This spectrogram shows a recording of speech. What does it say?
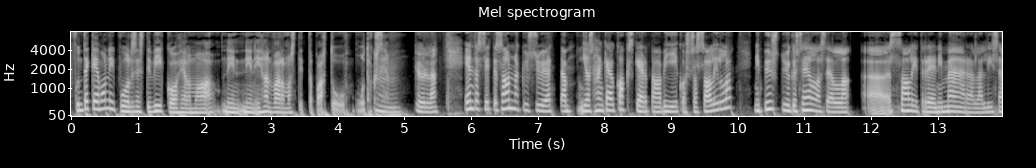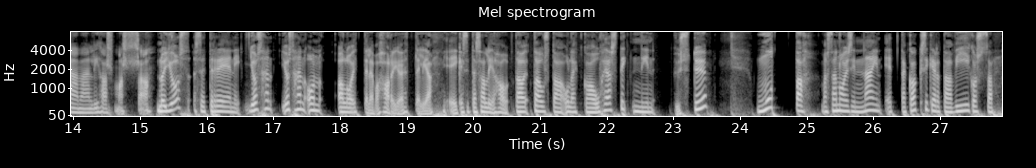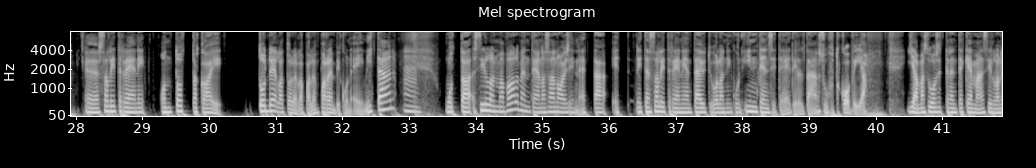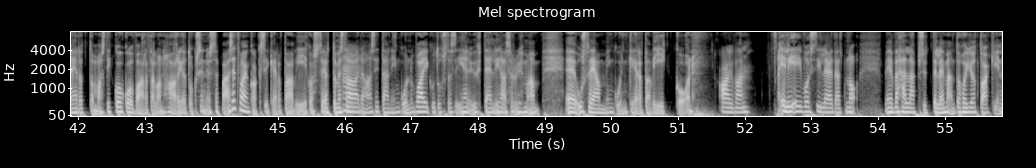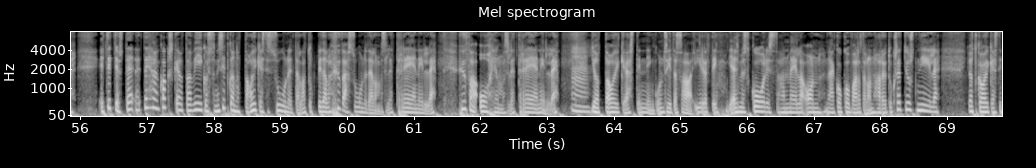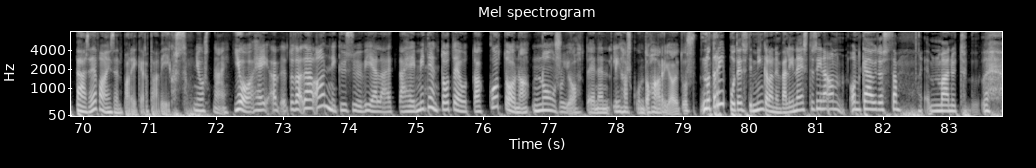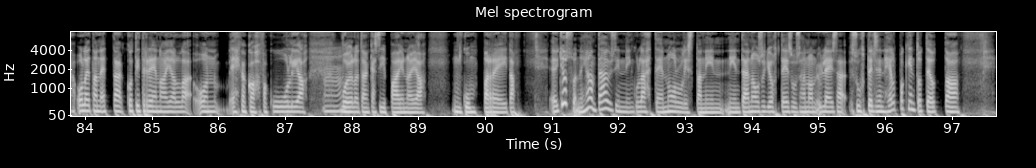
Kun tekee monipuolisesti viikko-ohjelmaa, niin, niin ihan varmasti tapahtuu muutoksia. Mm. Kyllä. Entäs sitten Sanna kysyy, että jos hän käy kaksi kertaa viikossa salilla, niin pystyykö sellaisella äh, salitreenimäärällä lisäämään lihasmassaa? No jos se treeni, jos hän, jos hän on aloitteleva harjoittelija, eikä sitä salitaustaa ole kauheasti, niin pystyy. Mutta mä sanoisin näin, että kaksi kertaa viikossa salitreeni on totta kai todella, todella paljon parempi kuin ei mitään. Mm. Mutta silloin mä valmentajana sanoisin, että, että niiden salitreenien täytyy olla niin kuin intensiteetiltään suht kovia. Ja mä suosittelen tekemään silloin ehdottomasti koko vartalon harjoituksen, jossa pääset vain kaksi kertaa viikossa, jotta me mm. saadaan sitä niin kuin vaikutusta siihen yhteen lihasryhmään useammin kuin kerta viikkoon. Aivan. Eli ei voi sillä että no, me vähän läpsyttelemään tuohon jotakin. Että sitten jos te, tehdään kaksi kertaa viikossa, niin sitten kannattaa oikeasti suunnitella. Pitää olla hyvä suunnitelma sille treenille, hyvä ohjelma sille treenille, mm. jotta oikeasti niin kun siitä saa irti. Ja esimerkiksi koodissahan meillä on nämä koko vartalon harjoitukset just niille, jotka oikeasti pääsee vain sen pari kertaa viikossa. Just näin. Joo, hei, äh, tota, täällä Anni kysyy vielä, että hei, miten toteuttaa kotona nousujohteinen lihaskuntoharjoitus? No riippuu tietysti, minkälainen välineistö siinä on, on käytössä mä nyt äh, oletan, että kotitreenaajalla on ehkä kahvakuulia, mm-hmm. voi olla jotain käsipainoja, mm, kumppareita. Äh, jos on ihan täysin niin kuin lähtee nollista, niin, niin tämä nousujohteisuushan on yleensä suhteellisen helppokin toteuttaa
